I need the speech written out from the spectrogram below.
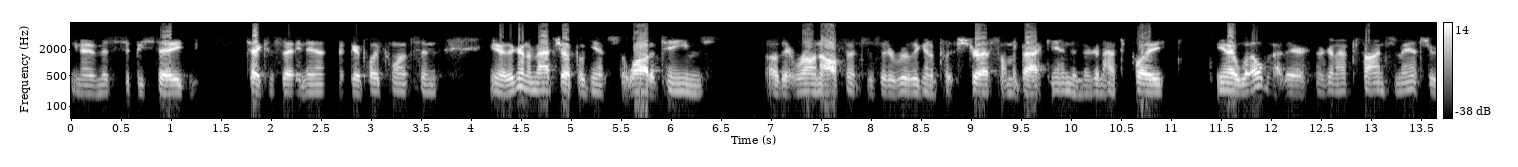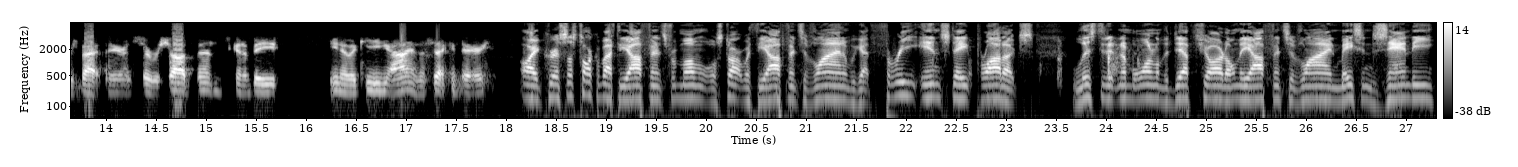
You know, Mississippi State, Texas A&M. They play Clemson. You know, they're going to match up against a lot of teams uh, that run offenses that are really going to put stress on the back end, and they're going to have to play, you know, well back there. They're going to have to find some answers back there, and so Rashad Fenton's going to be, you know, a key guy in the secondary. All right, Chris, let's talk about the offense for a moment. We'll start with the offensive line. And we got three in state products listed at number one on the depth chart on the offensive line. Mason Zandi,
